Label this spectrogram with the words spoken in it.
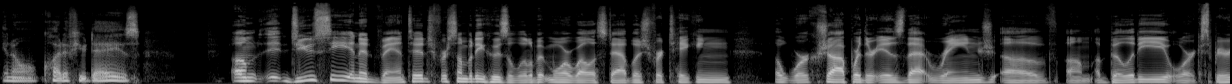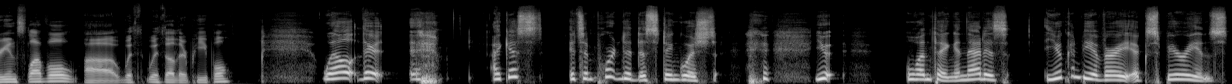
you know, quite a few days. Um, do you see an advantage for somebody who's a little bit more well established for taking a workshop where there is that range of um, ability or experience level uh, with with other people? Well, there, I guess it's important to distinguish you one thing, and that is you can be a very experienced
